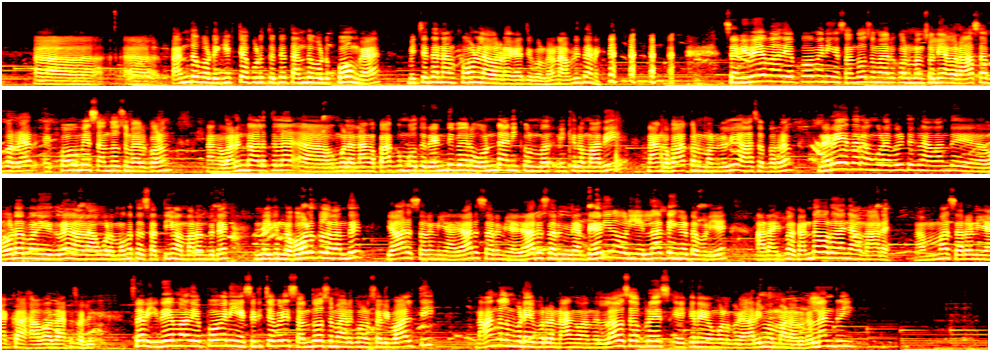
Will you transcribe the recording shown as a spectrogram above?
தந்து போட்டு கிஃப்ட்டை கொடுத்துட்டு தந்து போட்டு போங்க. மிச்சத்தை நான் ஃபோனில் அவரோட காய்ச்சி கொள்கிறேன் அப்படி தானே சரி இதே மாதிரி எப்போவுமே நீங்கள் சந்தோஷமாக இருக்கணும்னு சொல்லி அவர் ஆசைப்படுறார். எப்போவுமே சந்தோஷமாக இருக்கணும். நாங்கள் வருங்காலத்தில் உங்களை நாங்கள் பார்க்கும்போது ரெண்டு பேரும் ஒன்றா நிற்கணும் நிற்கிற மாதிரி நாங்கள் பார்க்கணும்னு சொல்லி ஆசைப்பட்றோம். நிறைய தடவை உங்களோட வீட்டுக்கு நான் வந்து ஆர்டர் பண்ணியிருக்கிறேன். நான் அவங்களோட முகத்தை சத்தியமாக மறந்துட்டேன். இன்றைக்கி இந்த ஹோலுக்குள்ளே வந்து யார் சரணியா? யார் சரணியா? யார் சரணியா? தேடினபடியே எல்லாத்தையும் கேட்டபடியே ஆனால் இப்போ கண்டவர் தான் ஞாபகம் நாடே நம்ம சரணியாக்கா அவதான்னு சொல்லி. சரி இதே மாதிரி எப்போவுமே நீங்கள் சிரித்தபடி சந்தோஷமாக இருக்கணும்னு சொல்லி வாழ்த்தி நாங்களும் விடைபெறோம். நாங்கள் வந்து லவ் சர்ப்ரைஸ். ஏற்கனவே உங்களுக்கு அறிமுகமானவர்கள். நன்றி.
